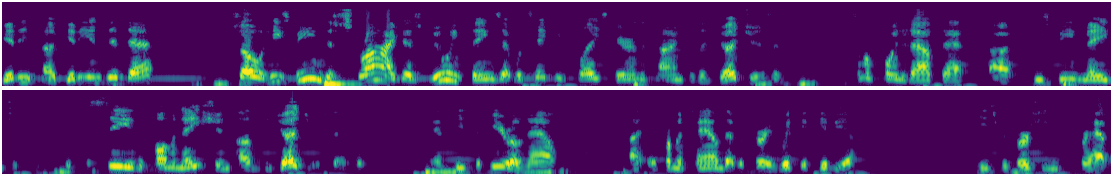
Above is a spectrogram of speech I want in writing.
Gideon, uh, Gideon did that. So he's being described as doing things that were taking place during the times of the judges. And someone pointed out that uh, he's being made to, to, to, see the culmination of the judges, and, and he's the hero now uh, from a town that was very wicked, Gibeah. He's reversing perhaps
